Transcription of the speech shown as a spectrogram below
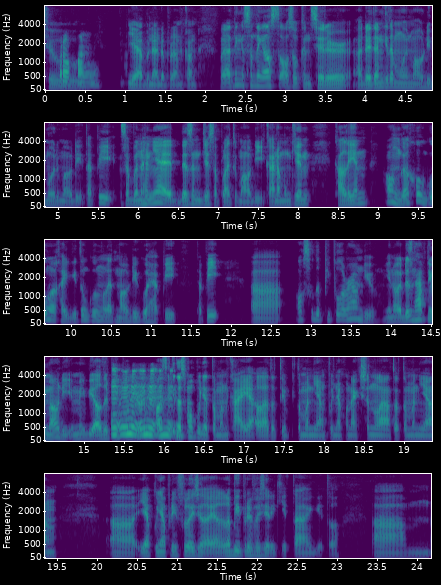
to pro konnya. ya benar ada pro and con. But I think something else to also consider, uh, dari tadi kita ngomongin Maudy Maudy Maudy, tapi sebenarnya it doesn't just apply to Maudy, karena mungkin kalian, "Oh enggak kok, gue nggak kayak gitu, gue ngeliat Maudy gue happy." Tapi, uh, also the people around you, you know, it doesn't have to be Maudy, it may be other Mhm people mhm mhm Pasti kita mhm. semua punya teman kaya lah, atau teman yang punya connection lah, atau teman yang, uh, ya punya privilege lah ya, lebih privilege dari kita gitu. Um,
